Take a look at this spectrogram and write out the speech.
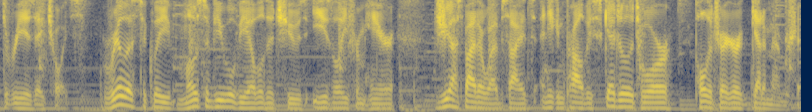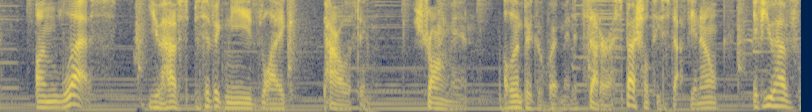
three is a choice. Realistically, most of you will be able to choose easily from here just by their websites, and you can probably schedule a tour, pull the trigger, get a membership. Unless you have specific needs like powerlifting, strongman, Olympic equipment, etc., specialty stuff, you know? If you have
